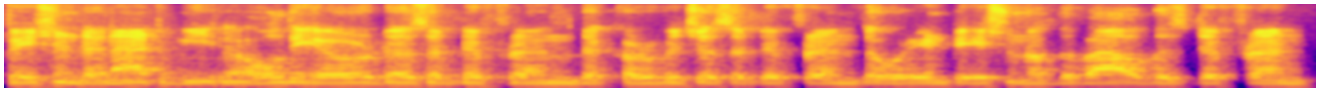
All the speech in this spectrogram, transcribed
patient anatomy. You know, all the aortas are different, the curvatures are different, the orientation of the valve is different.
